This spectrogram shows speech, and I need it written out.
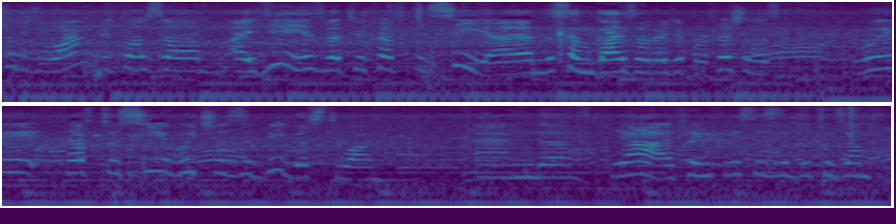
choose one because um, idea is that you have to see. I understand guys already professionals. We have to see which is the biggest one. And uh, yeah, I think this is a good example.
